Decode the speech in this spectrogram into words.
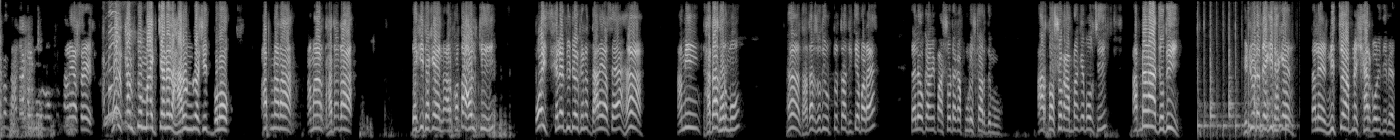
এখন ধাঁধা খেলব লোক আছে। Welcome to my channel Harun Rashid blog আপনারা আমার ধাঁধাটা দেখি থাকেন আর কথা হল কি ওই ছেলে দুটো ওখানে দাঁড়ায় আছে হ্যাঁ আমি ধাঁধা ধর্ম হ্যাঁ ধাঁধার যদি উত্তরটা দিতে পারে তাহলে ওকে আমি পাঁচশো টাকা পুরস্কার দেবো। আর দর্শক আপনাকে বলছি আপনারা যদি ভিডিওটা দেখি থাকেন তাহলে নিশ্চয় আপনি শেয়ার করে দিবেন।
